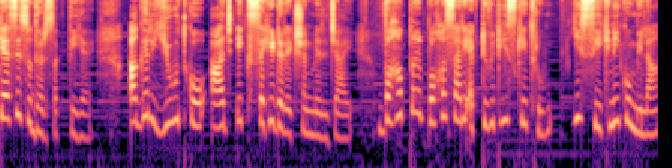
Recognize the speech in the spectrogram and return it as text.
कैसे सुधर सकती है? अगर यूथ को आज एक सही डायरेक्शन मिल जाए, वहाँ पर बहुत सारी एक्टिविटीज़ के थ्रू ये सीखने को मिला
